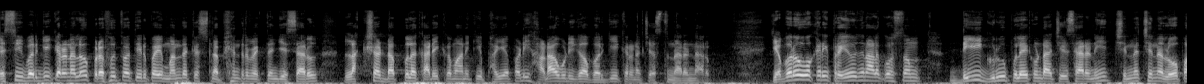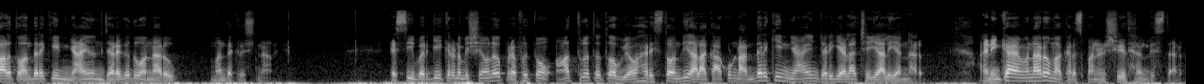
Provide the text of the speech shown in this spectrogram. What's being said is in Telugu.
ఎస్సీ వర్గీకరణలో ప్రభుత్వ తీరుపై మందకృష్ణ అభ్యంతరం వ్యక్తం చేశారు. లక్ష డప్పుల కార్యక్రమానికి భయపడి హడావుడిగా వర్గీకరణ చేస్తున్నారన్నారు. ఎవరో ఒకరి ప్రయోజనాల కోసం డి గ్రూప్ లేకుండా చేశారని చిన్న చిన్న లోపాలతో అందరికీ న్యాయం జరగదు అన్నారు మందకృష్ణ. ఎస్సీ వర్గీకరణ విషయంలో ప్రభుత్వం ఆతృతతో వ్యవహరిస్తోంది. అలా కాకుండా అందరికీ న్యాయం జరిగేలా చేయాలి అన్నారు. ఆయన ఇంకా ఏమన్నారు? మా కరస్పాండెంట్ శ్రీధర్ అందిస్తారు.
